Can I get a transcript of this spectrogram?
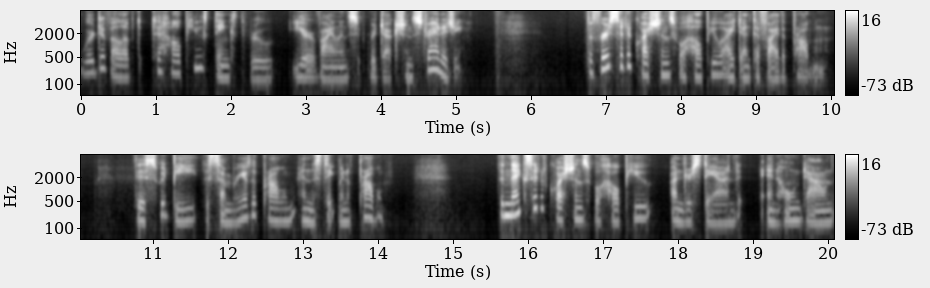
were developed to help you think through your violence reduction strategy. The first set of questions will help you identify the problem. This would be the summary of the problem and the statement of problem. The next set of questions will help you understand and hone down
